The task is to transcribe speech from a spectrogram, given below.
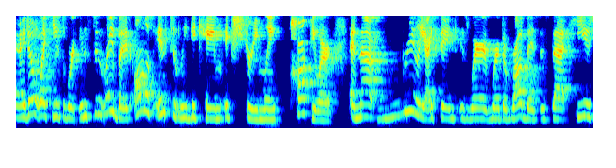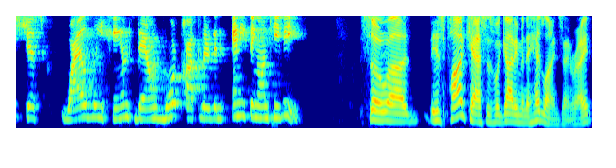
I, don't like to use the word instantly, but it almost instantly became extremely popular. And that really, I think, is where, where the rub is, is that he is just wildly, hands down, more popular than anything on TV. So uh, his podcast is what got him in the headlines, then, right?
